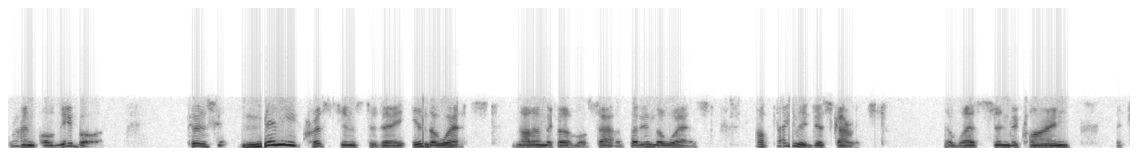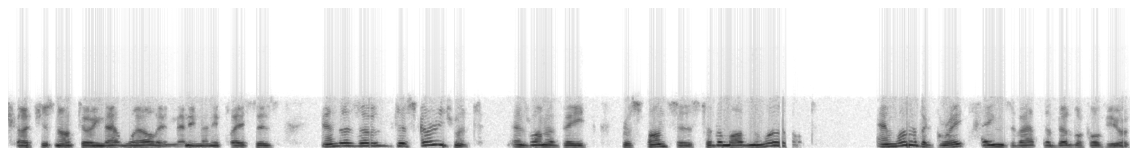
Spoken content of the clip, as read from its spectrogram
Reinhold Niebuhr. Because many Christians today in the West, not in the global South, but in the West, are plainly discouraged. The West's in decline. The church is not doing that well in many, many places. And there's a discouragement as one of the responses to the modern world. And one of the great things about the biblical view of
